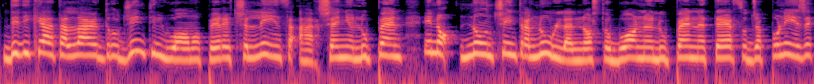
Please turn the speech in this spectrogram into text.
dedicata all'ardro gentiluomo per eccellenza Arsène Lupin e no, non c'entra nulla il nostro buon Lupin terzo giapponese,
